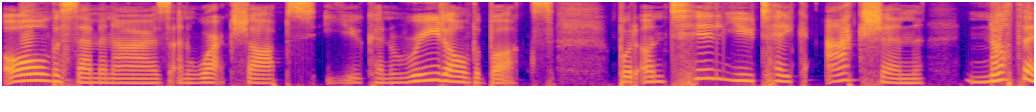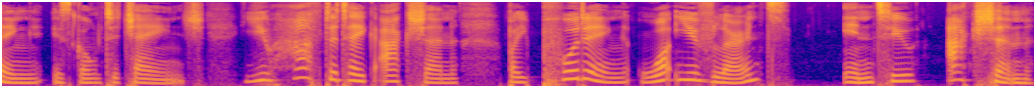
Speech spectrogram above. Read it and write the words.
all the seminars and workshops, you can read all the books, but until you take action, nothing is going to change. You have to take action by putting what you've learned into action.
